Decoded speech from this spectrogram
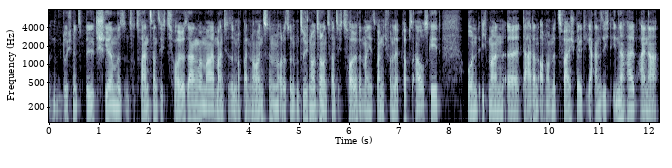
Durchschnittsbildschirme sind so 22 Zoll, sagen wir mal. Manche sind noch bei 19 oder so zwischen 19 und 20 Zoll, wenn man jetzt mal nicht von Laptops ausgeht. Und ich meine, äh, da dann auch noch eine zweispältige Ansicht innerhalb einer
